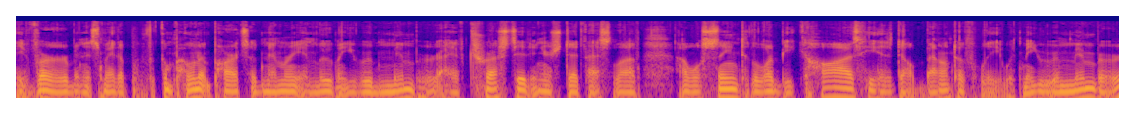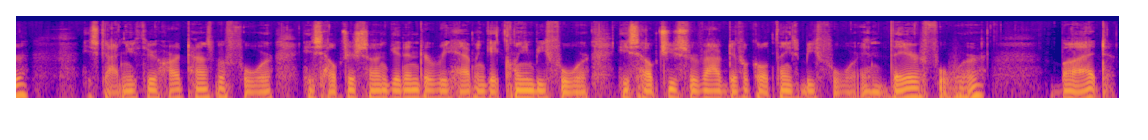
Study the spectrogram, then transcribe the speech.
a verb and it's made up of the component parts of memory and movement. You remember, I have trusted in your steadfast love. I will sing to the Lord because he has dealt bountifully with me. Remember, He's gotten you through hard times before. He's helped your son get into rehab and get clean before. He's helped you survive difficult things before. And therefore, but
